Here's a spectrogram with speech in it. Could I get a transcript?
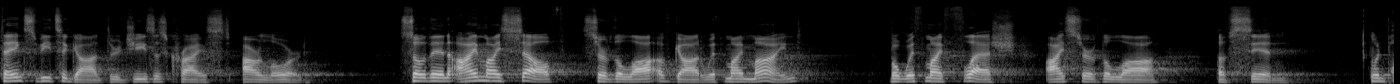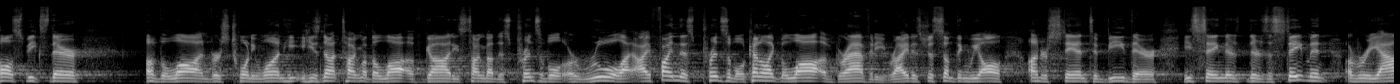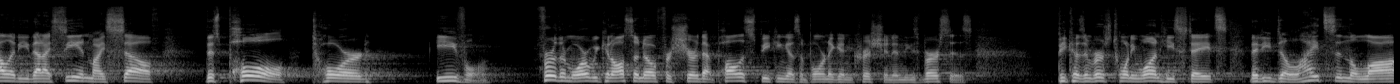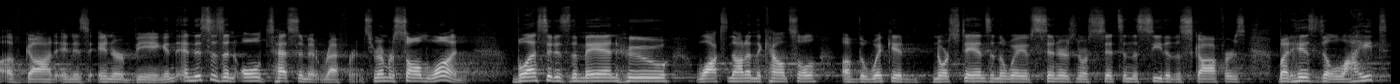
Thanks be to God through Jesus Christ our Lord. So then, I myself serve the law of God with my mind, but with my flesh I serve the law of sin. When Paul speaks there of the law in verse 21, he, he's not talking about the law of God. He's talking about this principle or rule. I, I find this principle kind of like the law of gravity, right? It's just something we all understand to be there. He's saying there's, there's a statement of reality that I see in myself, this pull toward evil. Furthermore, we can also know for sure that Paul is speaking as a born again Christian in these verses. Because in verse 21, he states that he delights in the law of God in his inner being. And, and this is an Old Testament reference. Remember Psalm 1 Blessed is the man who walks not in the counsel of the wicked, nor stands in the way of sinners, nor sits in the seat of the scoffers, but his delight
